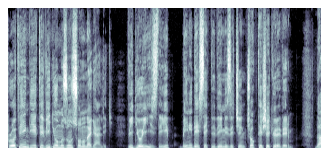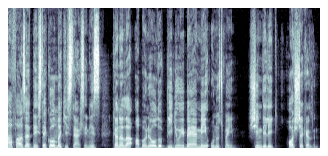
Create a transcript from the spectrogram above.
Protein diyeti videomuzun sonuna geldik. Videoyu izleyip beni desteklediğiniz için çok teşekkür ederim. Daha fazla destek olmak isterseniz kanala abone olup videoyu beğenmeyi unutmayın. Şimdilik hoşçakalın.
